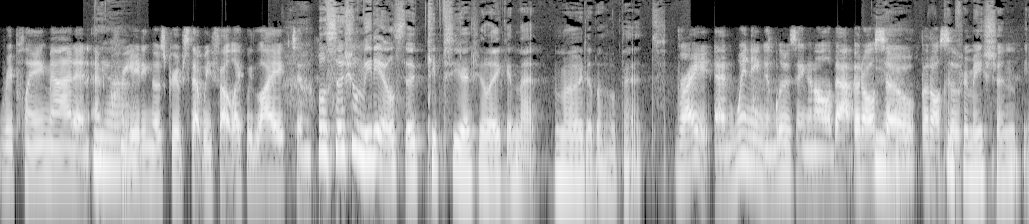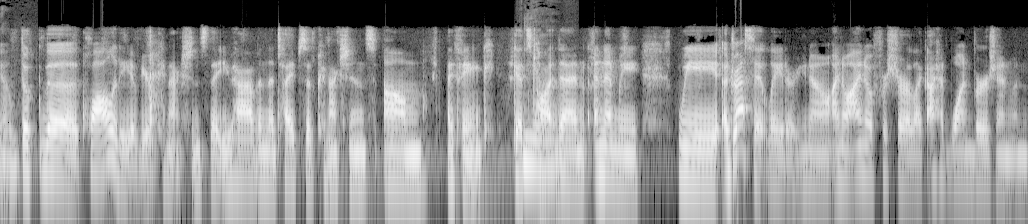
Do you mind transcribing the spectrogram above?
replaying that and, and creating those groups that we felt like we liked and well social media also keeps you i feel like in that mode a little bit. Right, and winning and losing and all of that, but also yeah. but also information, yeah. The the quality of your connections that you have and the types of connections um I think gets yeah. taught then and then we we address it later, you know. I know I know for sure like I had one version when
